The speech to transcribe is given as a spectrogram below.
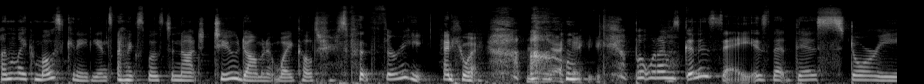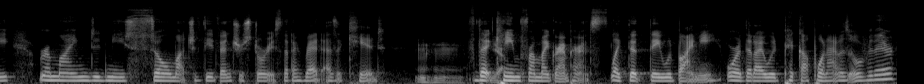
Unlike most Canadians, I'm exposed to not two dominant white cultures, but three. Anyway, um, but what I was going to say is that this story reminded me so much of the adventure stories that I read as a kid. Mm-hmm. that yeah. came from my grandparents, like that they would buy me or that I would pick up when I was over there.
